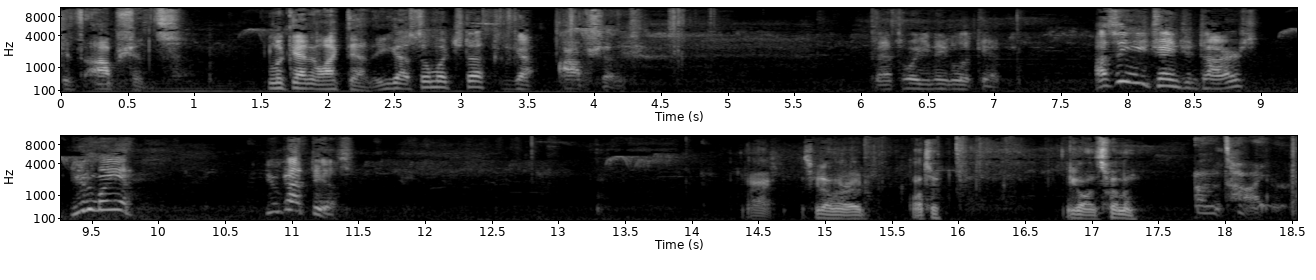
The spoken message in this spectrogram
it's options. Look at it like that. You got so much stuff, you got options. That's the way you need to look at it. I seen you changing tires. You the man. You got this. All right, let's get on the road. Want to? You going swimming? I'm tired.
